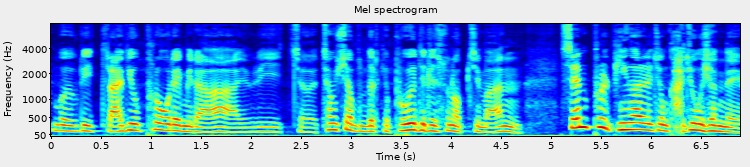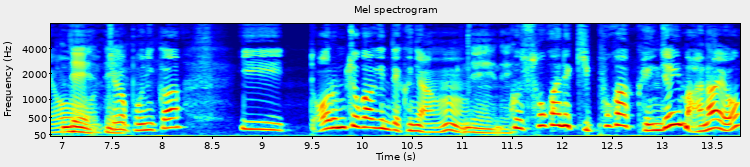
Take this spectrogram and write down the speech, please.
뭐 우리 라디오 프로그램이라 우리 저 청취자분들께 보여드릴 수는 없지만 샘플 빙하를 좀 가져오셨네요. 네, 네. 제가 보니까 이 얼음 조각인데 그냥 네, 네. 그 속 안에 기포가 굉장히 많아요.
